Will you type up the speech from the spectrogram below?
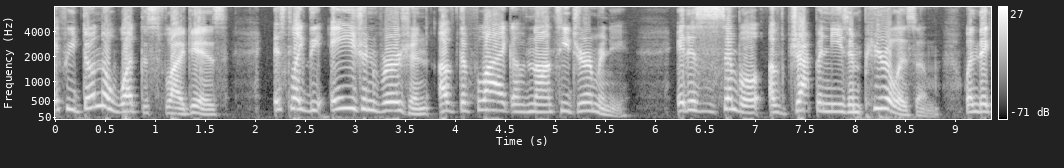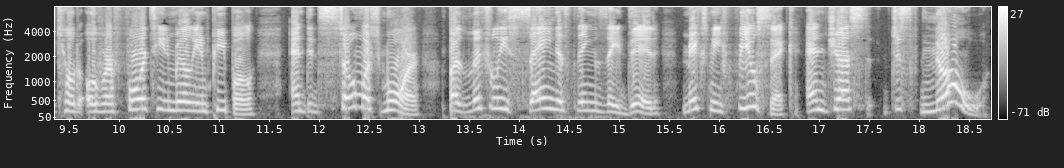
if you don't know what this flag is, it's like the Asian version of the flag of Nazi Germany. It is a symbol of Japanese imperialism when they killed over 14 million people and did so much more, but literally saying the things they did makes me feel sick and just, just no.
